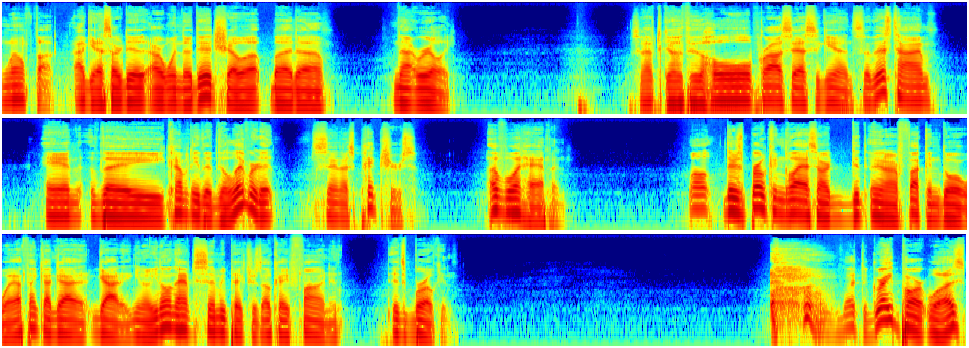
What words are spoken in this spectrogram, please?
Well, fuck. I guess our did our window did show up, but uh, not really. So I have to go through the whole process again. So this time, and the company that delivered it sent us pictures of what happened. Well, there's broken glass in our in our fucking doorway. I think I got it, got it. You know, you don't have to send me pictures. Okay, fine. It, it's broken. but the great part was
